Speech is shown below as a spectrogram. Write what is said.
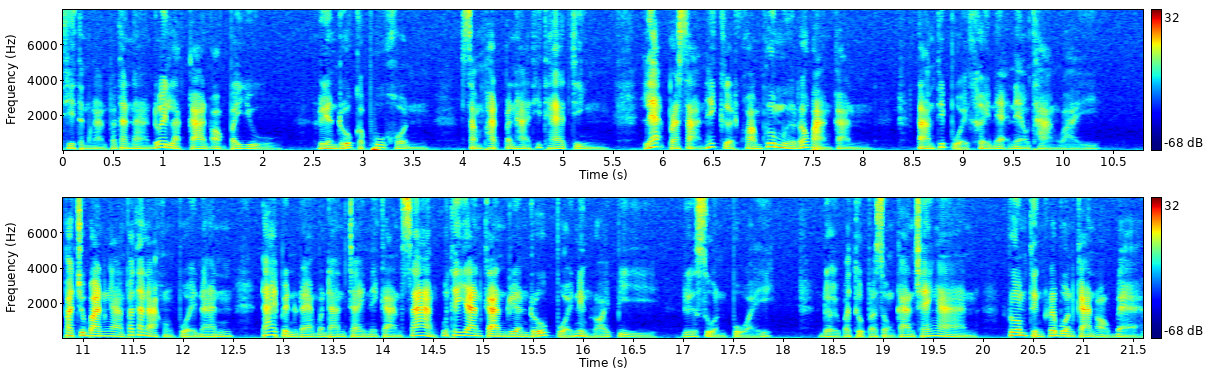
ที่ทำงานพัฒนาด้วยหลักการออกไปอยู่ เรียนรู้กับผู้คน สัมผัสปัญหาที่แท้จริง และประสานให้เกิดความร่วมมือระหว่างกัน ตามที่ป่วยเคยแนะแนวทางไว้ ปัจจุบันงานพัฒนาของป่วยนั้น ได้เป็นแรงบันดาลใจในการสร้างอุทยานการเรียนรู้ป่วย 100 ปี หรือสวนป่วย โดยวัตถุประสงค์การใช้งาน รวมถึงกระบวนการออกแบบ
